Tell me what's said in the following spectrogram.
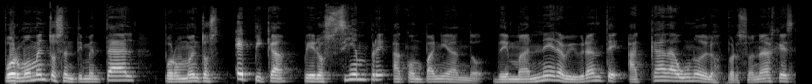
Por momentos sentimental, por momentos épica, pero siempre acompañando de manera vibrante a cada uno de los personajes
